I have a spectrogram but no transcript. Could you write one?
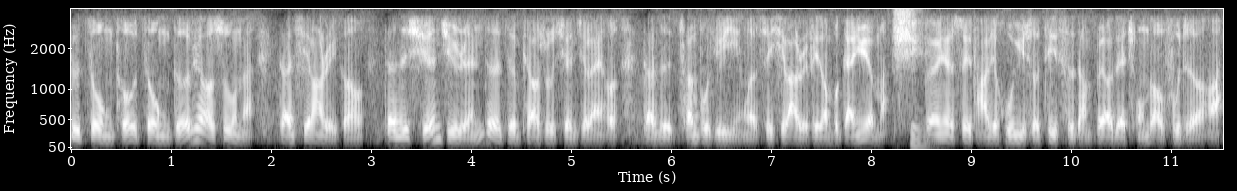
就总投总得票数呢，但希拉里高，但是选举人的这个票数选起来以后，但是川普就赢了，所以希拉里非常不甘愿嘛，不甘愿，所以他就呼吁说，这次他不要再重蹈覆辙哈。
